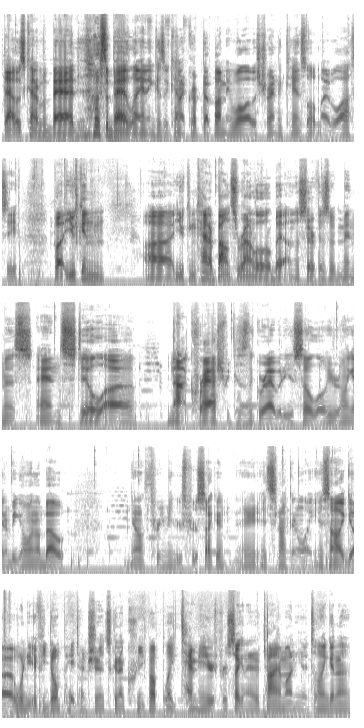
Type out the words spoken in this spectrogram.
That was kind of a bad. That was a bad landing because it kind of crept up on me while I was trying to cancel out my velocity. But you can uh, you can kind of bounce around a little bit on the surface of Minmus and still uh, not crash because the gravity is so low. You're only going to be going about you know three meters per second. It's not going to like it's not like uh, when you, if you don't pay attention, it's going to creep up like 10 meters per second at a time on you. It's only going to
